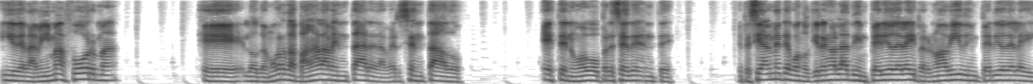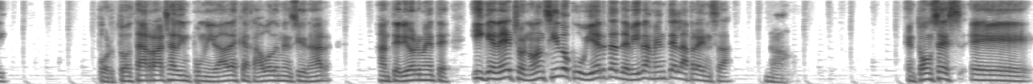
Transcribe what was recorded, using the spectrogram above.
Y de la misma forma, eh, los demócratas van a lamentar el haber sentado este nuevo precedente, especialmente cuando quieren hablar de imperio de ley, pero no ha habido imperio de ley por toda esta racha de impunidades que acabo de mencionar anteriormente y que de hecho no han sido cubiertas debidamente en la prensa. No. Entonces, eh,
